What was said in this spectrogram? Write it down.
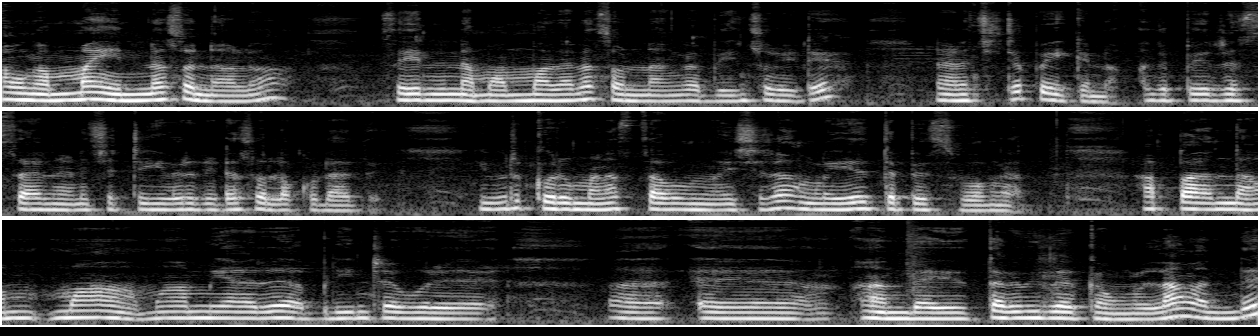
அவங்க அம்மா என்ன சொன்னாலும் சரி நம்ம அம்மா தானே சொன்னாங்க அப்படின்னு சொல்லிட்டு நினச்சிட்டு போய்க்கணும். அது பெருசாக நினச்சிட்டு இவர்கிட்ட சொல்லக்கூடாது. இவருக்கு ஒரு மனஸ்தாபம் வச்சுட்டு அவங்கள எதிர்த்து பேசுவாங்க. அப்போ அந்த அம்மா மாமியார் அப்படின்ற ஒரு அந்த தகுதியில் இருக்கவங்கெல்லாம் வந்து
